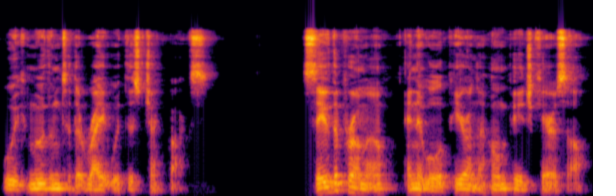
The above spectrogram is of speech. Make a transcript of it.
but we can move them to the right with this checkbox. Save the promo, and it will appear on the homepage carousel.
